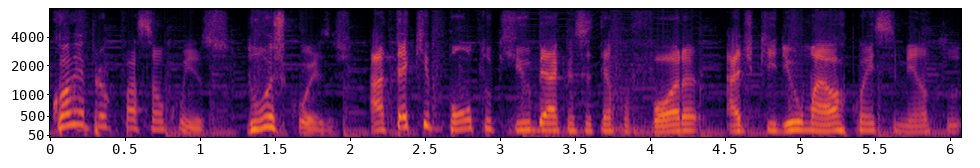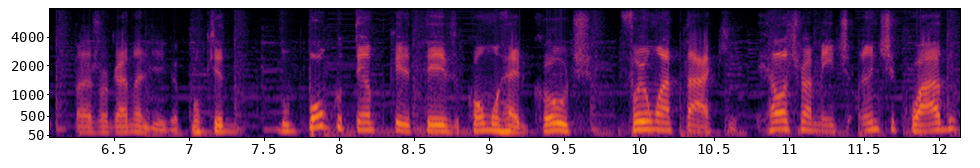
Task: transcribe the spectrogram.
Qual a minha preocupação com isso? Duas coisas. Até que ponto o Kubiak, nesse tempo fora, adquiriu o maior conhecimento para jogar na liga? Porque no pouco tempo que ele teve como head coach, foi um ataque relativamente antiquado,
